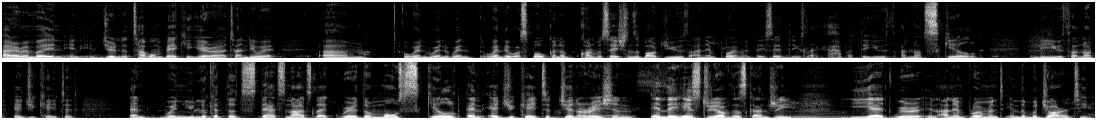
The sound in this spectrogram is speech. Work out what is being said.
I remember in, in, in, during the Thabo Mbeki era, Tandiwe, um, when when when when there were spoken of conversations about youth unemployment, they said mm. things like, "Ah, but the youth are not skilled." and the youth are not educated. And when you look at the stats now, it's like we're the most skilled and educated generation yes. in the history of this country, mm. yet we're in unemployment in the majority.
